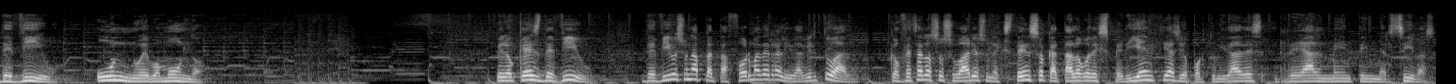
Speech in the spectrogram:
The View, un nuevo mundo. ¿Pero qué es The View? The View es una plataforma de realidad virtual que ofrece a los usuarios un extenso catálogo de experiencias y oportunidades realmente inmersivas.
